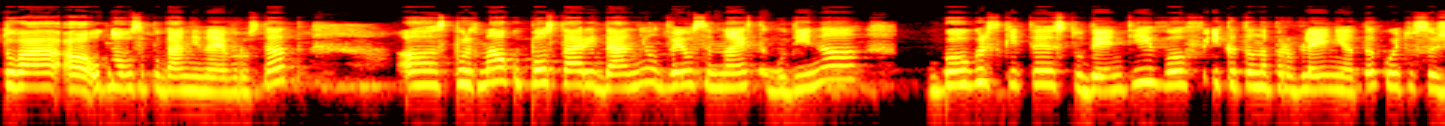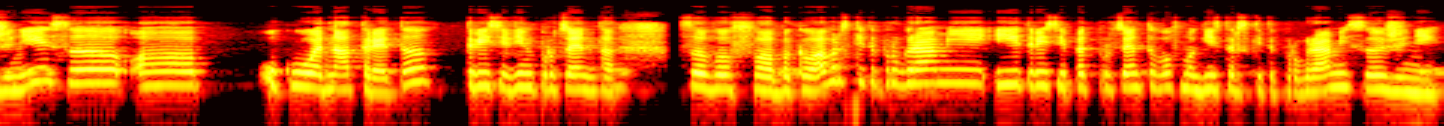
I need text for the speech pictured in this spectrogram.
Това отново са по данни на Евростат. Според малко по-стари данни от 2018 година, българските студенти в иката направленията, които са жени, са около една трета, 31% са в бакалавърските програми и 35% в магистърските програми са жени.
